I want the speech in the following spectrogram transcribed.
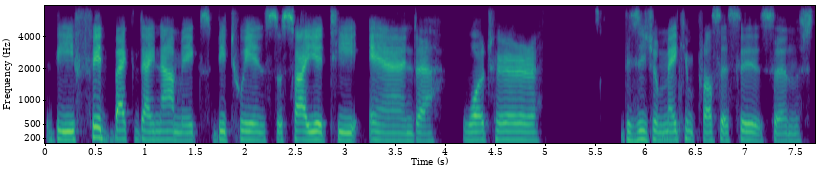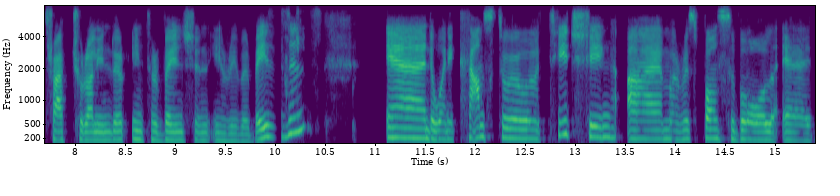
the feedback dynamics between society and uh, water decision-making processes and structural inter intervention in river basins. And when it comes to teaching, I'm responsible at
